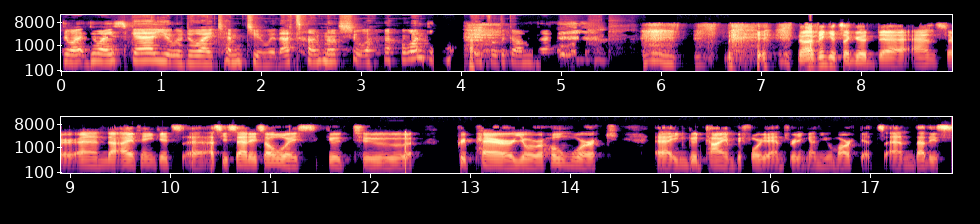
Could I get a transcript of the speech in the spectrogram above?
Do I do I scare you or do I tempt you with that? I'm not sure. I want people to come there. no, I think it's a good uh, answer, and I think it's uh, as you said, it's always good to prepare your homework uh, in good time before you're entering a new market, and that is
